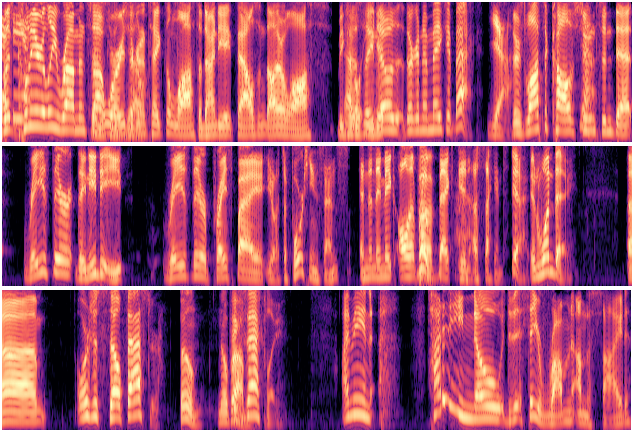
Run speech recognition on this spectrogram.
But clearly, ramen's not Turns to a worried. They're going to take the loss, the ninety-eight thousand dollar loss, because That'll they know it. that they're going to make it back. Yeah, There's lots of college students in debt. raise their They need to eat. raise their price by you know to fourteen cents, and then they make all that Boom. profit back in a second. Yeah, in one day. Um, Or just sell faster. Boom, no problem. exactly. I mean, how did he know? Did it say ramen on the side?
